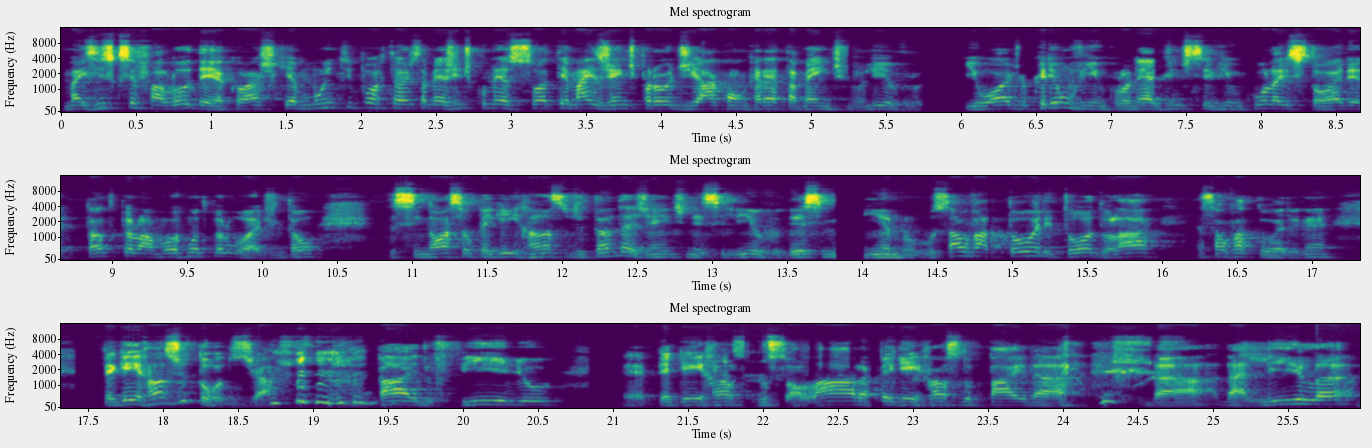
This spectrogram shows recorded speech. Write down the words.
Mas isso que você falou, Deco, eu acho que é muito importante também. A gente começou a ter mais gente para odiar concretamente no livro. E o ódio cria um vínculo, né? A gente se vincula à história, tanto pelo amor quanto pelo ódio. Então, assim, nossa, eu peguei ranço de tanta gente nesse livro, desse menino, o Salvatore todo lá, é Salvatore, né? Peguei ranço de todos já. do pai, do filho, é, peguei ranço do Solara, peguei ranço do pai da, da, da Lila.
